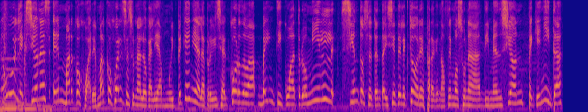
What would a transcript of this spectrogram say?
Bueno, hubo elecciones en Marco Juárez. Marco Juárez es una localidad muy pequeña de la provincia de Córdoba, 24.177 electores, para que nos demos una dimensión pequeñita,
